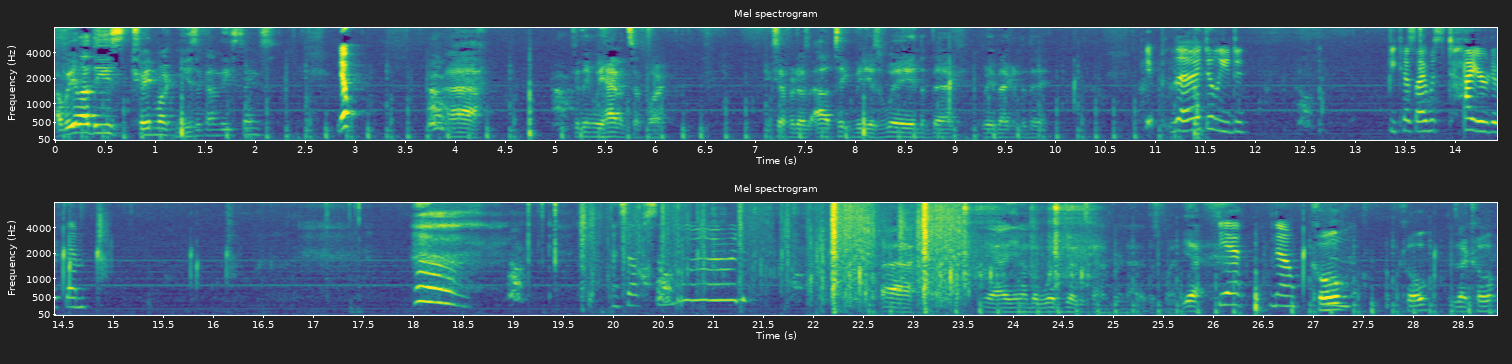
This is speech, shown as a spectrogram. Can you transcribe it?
Are we allowed to use trademark music on these things? Nope. Ah, good thing we haven't so far. Except for those outtake videos way in the back, way back in the day. Yep, that I deleted. Because I was tired of them. Get myself some wood. Ah, yeah, you know the wood joke is kind of burned out at this point. Yeah, Yeah, no. coal, coal. Is that coal?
